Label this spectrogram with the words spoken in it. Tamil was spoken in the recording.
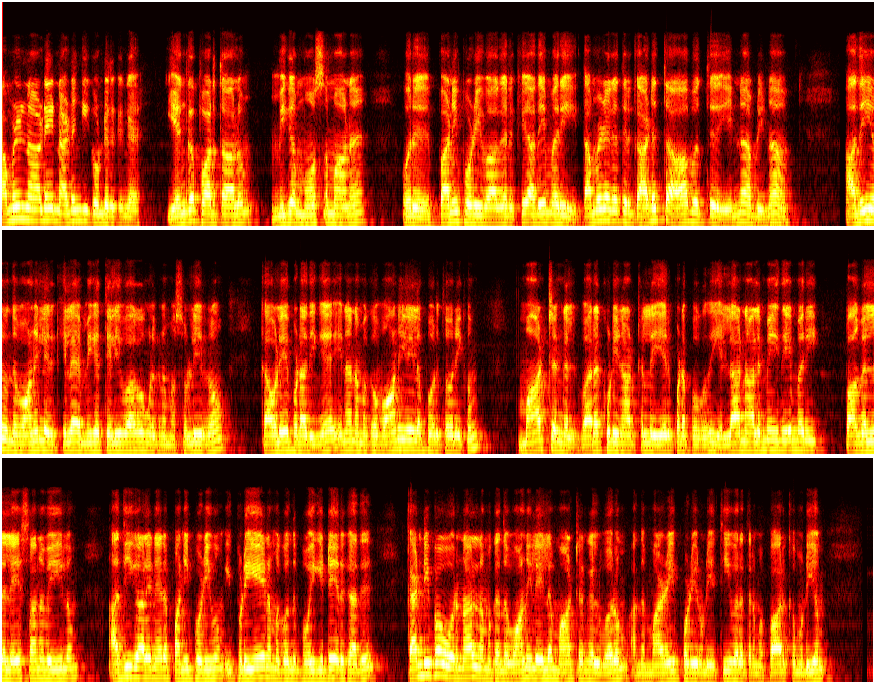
தமிழ்நாடே நடுங்கி கொண்டிருக்குங்க. எங்க பார்த்தாலும் மிக மோசமான ஒரு பனிப்பொழிவாக இருக்கு. அதே மாதிரி தமிழகத்திற்கு அடுத்த ஆபத்து என்ன அப்படின்னா அதையும் இந்த வானிலை இருக்கையில் மிக தெளிவாக உங்களுக்கு நம்ம சொல்லிடுறோம். கவலையப்படாதீங்க ஏன்னா நமக்கு வானிலையில பொறுத்த வரைக்கும் மாற்றங்கள் வரக்கூடிய நாட்களில் ஏற்பட போகுது. எல்லா நாளுமே இதே மாதிரி பகல்ல லேசான வெயிலும் அதிகாலை நேர பனிப்பொழிவும் இப்படியே நமக்கு வந்து போய்கிட்டே இருக்காது. கண்டிப்பாக ஒரு நாள் நமக்கு அந்த வானிலையில் மாற்றங்கள் வரும். அந்த மழை பொழியினுடைய தீவிரத்தை நம்ம பார்க்க முடியும்.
